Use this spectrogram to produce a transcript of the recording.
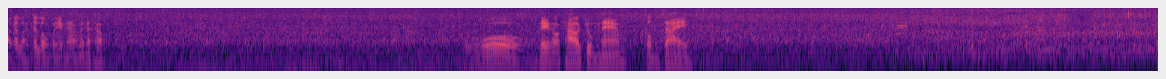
เรากำลังจะลงไปในน้ำแล้วนะครับโอ้ได้เขาเท้าจุ่มน้ำสมใจโอเค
